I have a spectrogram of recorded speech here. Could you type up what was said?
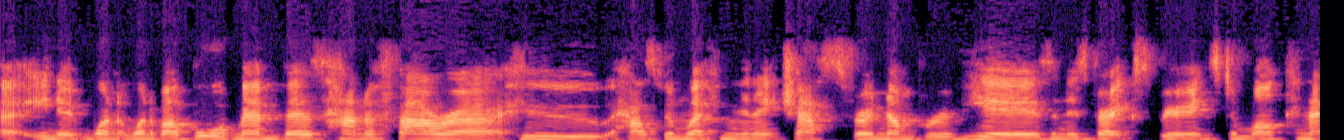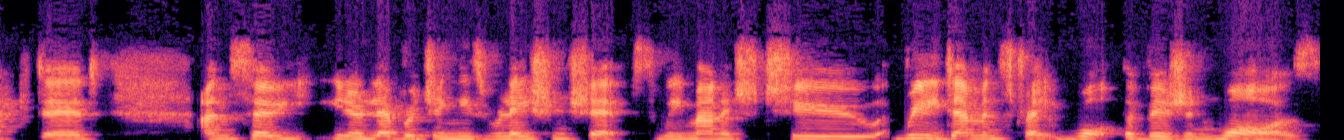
uh, you know, one, one of our board members, Hannah Farah, who has been working in the NHS for a number of years and is very experienced and well connected. And so, you know, leveraging these relationships, we managed to really demonstrate what the vision was.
